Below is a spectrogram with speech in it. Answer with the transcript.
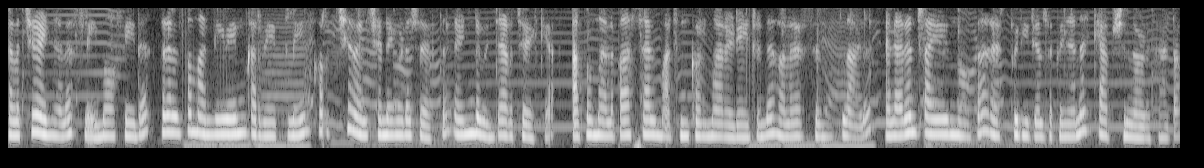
തിളച്ചു കഴിഞ്ഞാൽ ഫ്ലെയിം ഓഫ് ചെയ്ത് ഒരല്പം മല്ലിയിലയും കറിവേപ്പിലയും കുറച്ച് വെളിച്ചെണ്ണയും കൂടെ ചേർത്ത് രണ്ട് മിനിറ്റ് അടച്ചു വെക്കുക. അപ്പോൾ Malabar style mutton kurma ready ആയിട്ടുണ്ട്. വളരെ സിമ്പിൾ ആണ്. എല്ലാവരും ട്രൈ ചെയ്ത് നോക്കുക. റെസിപ്പി ഡീറ്റെയിൽസ് ഒക്കെ ഞാൻ ക്യാപ്ഷനിൽ കൊടുക്കാം കേട്ടോ.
